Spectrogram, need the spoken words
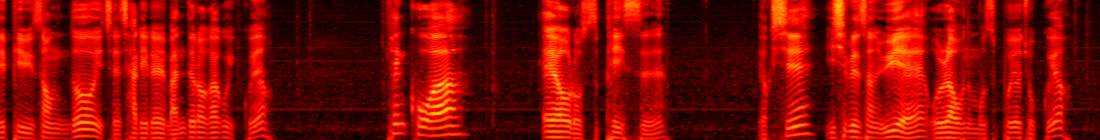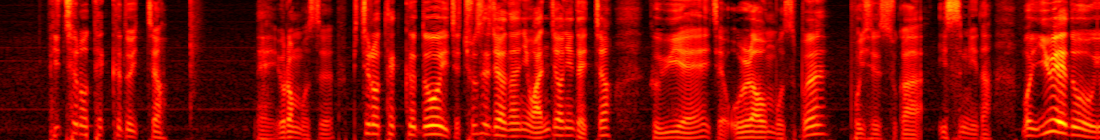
AP 위성도 이제 자리를 만들어가고 있고요. 캔코와 에어로스페이스 역시 21선 위에 올라오는 모습 보여줬고요. 비츠로테크도 있죠. 네, 이런 모습. 피치로테크도 이제 추세 전환이 완전히 됐죠. 그 위에 이제 올라온 모습을 보실 수가 있습니다. 뭐 이외에도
